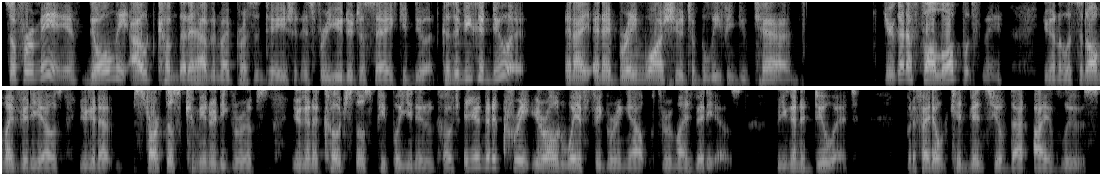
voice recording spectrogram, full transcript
So for me, the only outcome that I have in my presentation is for you to just say I can do it. Because if you can do it, and I and I brainwash you into believing you can, you're gonna follow up with me. You're gonna listen to all my videos. You're gonna start those community groups. You're gonna coach those people you need to coach, and you're gonna create your own way of figuring out through my videos. But you're gonna do it. But if I don't convince you of that, I lose.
